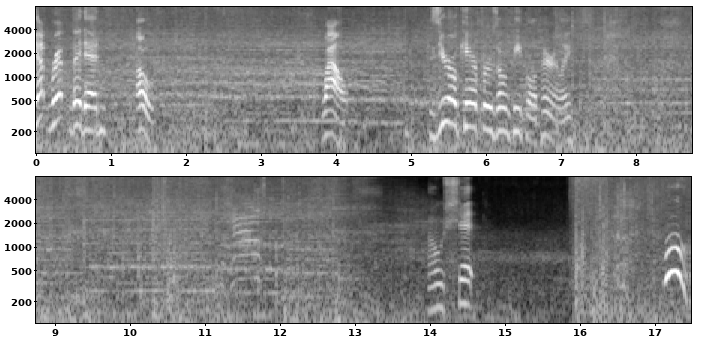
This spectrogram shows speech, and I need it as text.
Yep, rip, they did. Oh. Wow. Zero care for his own people, apparently. Oh, shit. Woo!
